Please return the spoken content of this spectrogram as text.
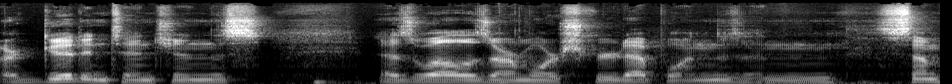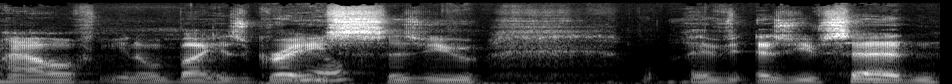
our good intentions as well as our more screwed up ones and somehow you know by his grace as you as you've said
